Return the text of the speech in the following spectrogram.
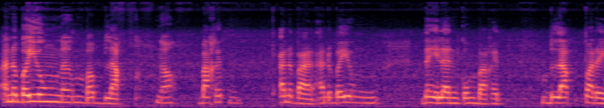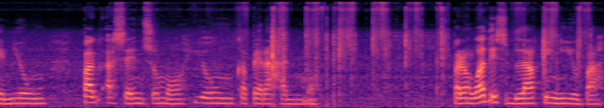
ano ba yung nambablock, no? Bakit, ano ba, ano ba yung dahilan kung bakit black pa rin yung pag-asenso mo, yung kaperahan mo. Parang what is blocking you ba?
